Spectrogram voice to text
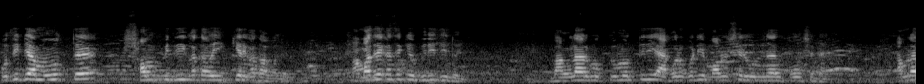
প্রতিটা মুহূর্তে সম্প্রীতির কথা ঐক্যের কথা বলেন। আমাদের কাছে কেউ বিরোধী নই। বাংলার মুখ্যমন্ত্রী এগারো কোটি মানুষের উন্নয়ন পৌঁছে দেয়। আমরা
